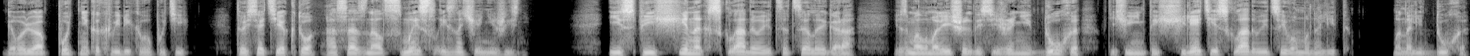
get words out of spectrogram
Говорю о путниках великого пути, то есть о тех, кто осознал смысл и значение жизни. Из песчинок складывается целая гора — из маломалейших достижений духа в течение тысячелетий складывается его монолит, монолит духа.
